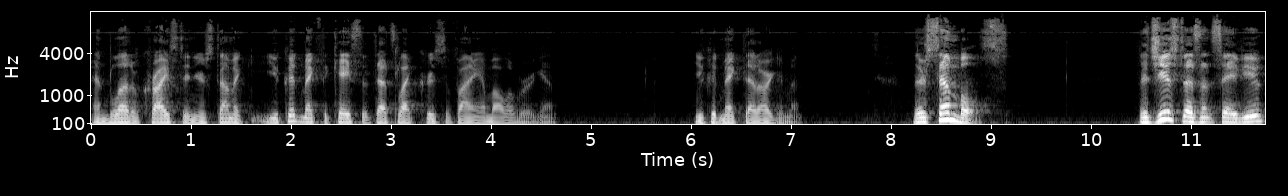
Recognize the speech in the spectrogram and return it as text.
and blood of Christ in your stomach, you could make the case that that's like crucifying him all over again. You could make that argument. They're symbols. The juice doesn't save you.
